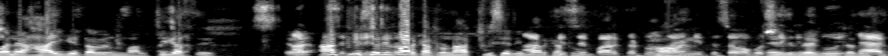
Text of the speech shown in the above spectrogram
মানে হাই গেটআপের মাল ঠিক আচ্ছা। আছে? আট আট পিসেরই পার। কার্টুন আট পিসেরই পার কার্টুন হ্যাঁ। যারা নিতে চায় অবশ্যই কিন্তু এক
